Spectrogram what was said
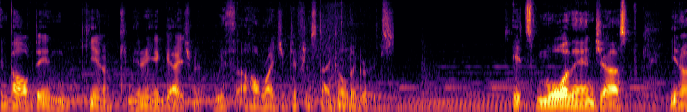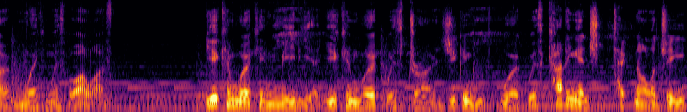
involved in you know, community engagement with a whole range of different stakeholder groups. It's more than just you know, working with wildlife. You can work in media, you can work with drones, you can work with cutting edge technology,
